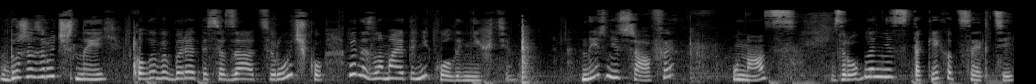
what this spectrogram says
дуже зручний. Коли ви беретеся за цю ручку, ви не зламаєте ніколи нігті. Нижні шафи у нас зроблені з таких от секцій:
